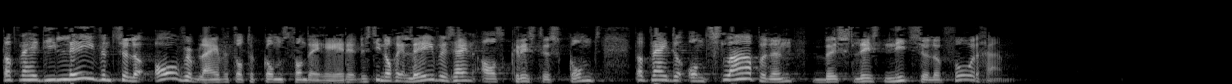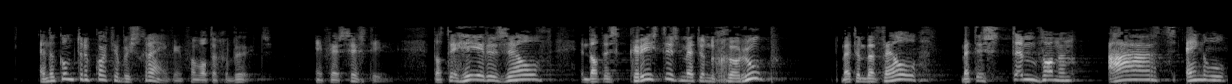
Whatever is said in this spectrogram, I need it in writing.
dat wij die levend zullen overblijven tot de komst van de Heer, dus die nog in leven zijn als Christus komt, dat wij de ontslapenen beslist niet zullen voorgaan. En dan komt er een korte beschrijving van wat er gebeurt. In vers 16. Dat de Heere zelf, en dat is Christus met een geroep, met een bevel, met de stem van een aartsengel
